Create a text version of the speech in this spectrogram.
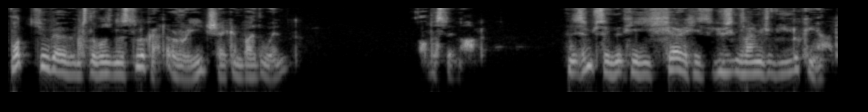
What do you go into the wilderness to look at? A reed shaken by the wind? Obviously not. And it's interesting that he here he's using the language of looking at.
